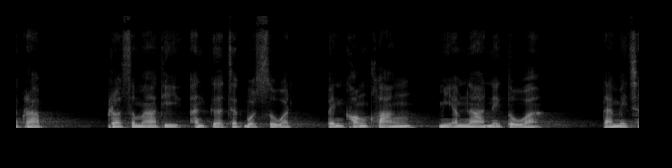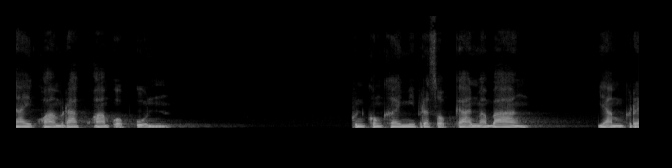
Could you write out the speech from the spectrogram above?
นะครับ เพราะสมาธิอันเกิดจากบทสวดเป็นของขลังมีอำนาจในตัว แต่ไม่ใช่ความรักความอบอุ่น คุณคงเคยมีประสบการณ์มาบ้าง ยำเกร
